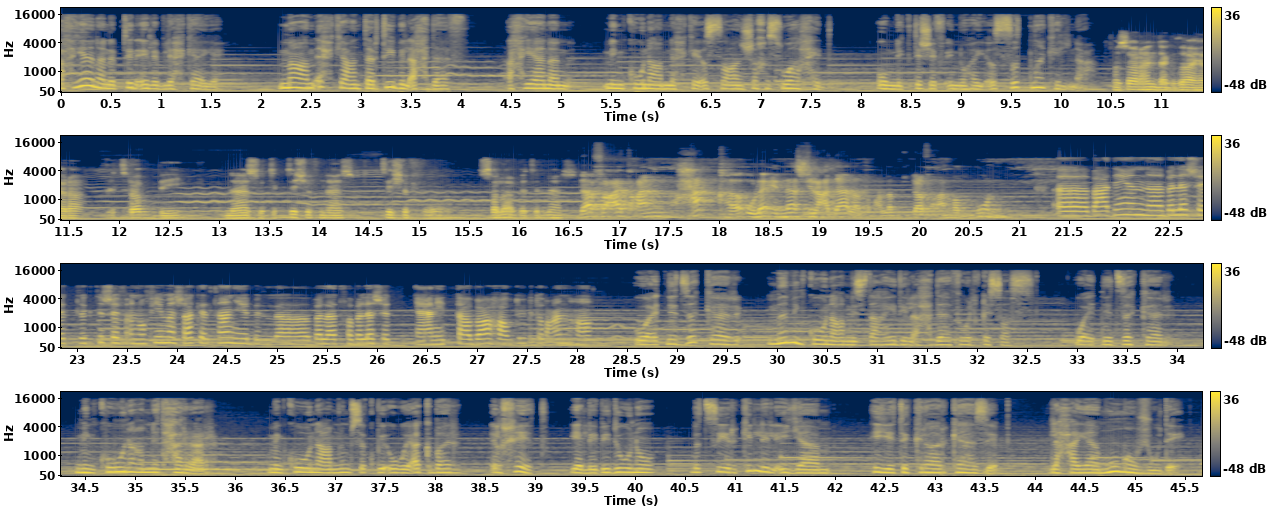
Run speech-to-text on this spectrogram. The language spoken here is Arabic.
أحيانا بتنقلب الحكاية. ما عم أحكي عن ترتيب الأحداث. أحيانا منكون عم نحكي قصة عن شخص واحد ومنكتشف إنه هي قصتنا كلنا. فصار عندك ظاهرة بتربي ناس وتكتشف ناس وتكتشف صلابة الناس. دافعت عن حق هؤلاء الناس في العدالة. طبعا لم تدافع عن مضمون. آه بعدين بلشت تكتشف إنه في مشاكل تانية بالبلد فبلشت يعني تتابعها وتكتب عنها. وقت نتذكر ما منكون عم نستعيد الأحداث والقصص. وقت نتذكر منكون عم نتحرر. منكون عم نمسك بقوة أكبر. الخيط يلي بدونه بتصير كل الأيام هي تكرار كاذب لحياة مو موجودة.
